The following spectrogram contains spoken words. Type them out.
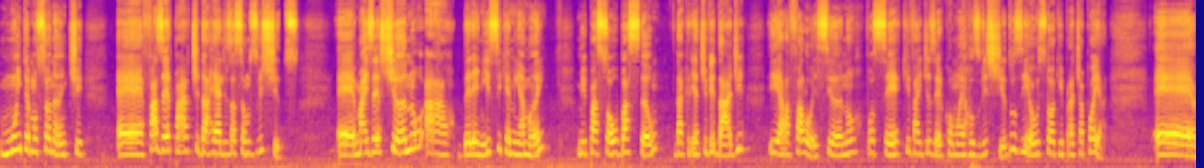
muito emocionante é, fazer parte da realização dos vestidos. É, mas este ano, a Berenice, que é minha mãe, me passou o bastão da criatividade e ela falou: esse ano você que vai dizer como é os vestidos e eu estou aqui para te apoiar. É,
